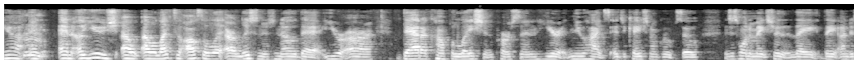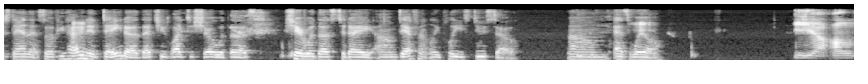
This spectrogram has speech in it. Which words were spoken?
Yeah, and and Ayush, I, I would like to also let our listeners know that you're our data compilation person here at New Heights Educational Group. So I just want to make sure that they they understand that. So if you have any data that you'd like to show with us, share with us today, um, definitely please do so um, as well. Yeah, I'll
